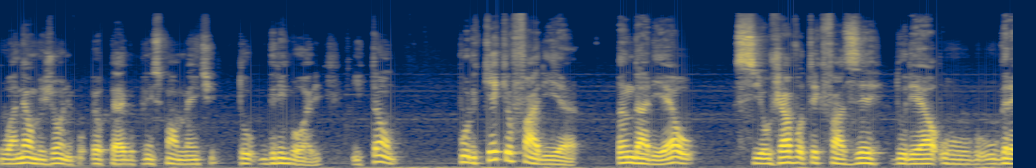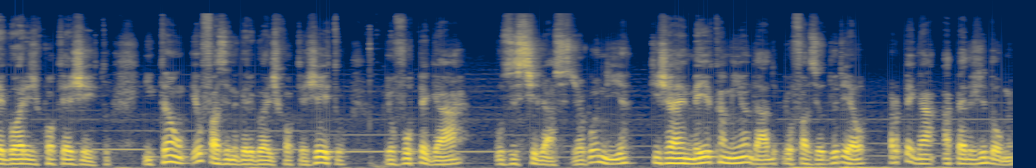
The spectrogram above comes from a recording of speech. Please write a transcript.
O Anel Mijônico, eu pego principalmente do Grigori. Então, por que, que eu faria Andariel se eu já vou ter que fazer Duriel, o, o Gregório de qualquer jeito? Então, eu fazendo o Gregório de qualquer jeito, eu vou pegar os estilhaços de agonia, que já é meio caminho andado para eu fazer o Duriel para pegar a pedra de Dolmen.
